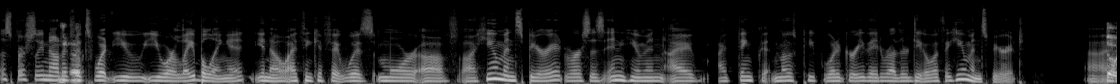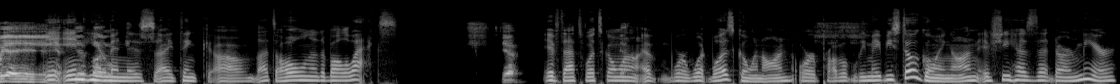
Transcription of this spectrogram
especially not if it's what you you are labeling it. You know, I think if it was more of a human spirit versus inhuman, I I think that most people would agree they'd rather deal with a human spirit. Uh, Oh yeah, yeah, yeah. yeah, yeah, inhuman is, I think, uh, that's a whole another ball of wax. Yeah. If that's what's going on, uh, or what was going on, or probably maybe still going on, if she has that darn mirror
